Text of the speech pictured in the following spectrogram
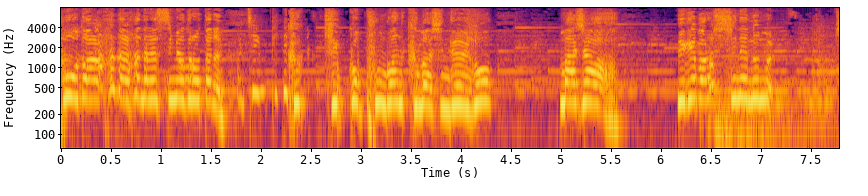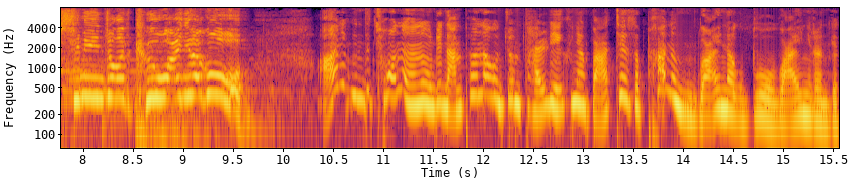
포도알 하나 하나를 스며들었다는 창피해. 그 깊고 풍부한 그 맛인데요, 이거? 맞아! 이게 바로 신의 눈물! 신이 인정한 그 와인이라고! 아니 근데 저는 우리 남편하고는 좀 달리 그냥 마트에서 파는 와인하고 뭐 와인이라는 게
